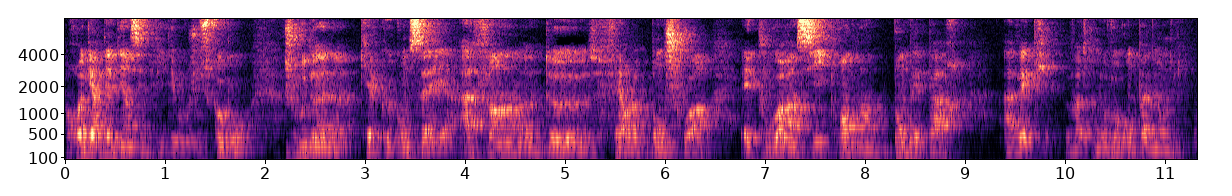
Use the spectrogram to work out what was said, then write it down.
Regardez bien cette vidéo jusqu'au bout. Je vous donne quelques conseils afin de faire le bon choix et de pouvoir ainsi prendre un bon départ avec votre nouveau compagnon de vie.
